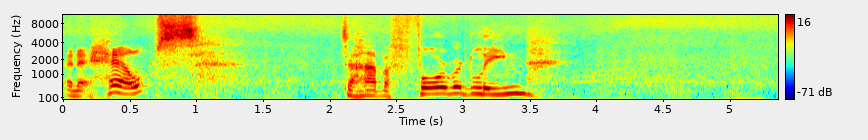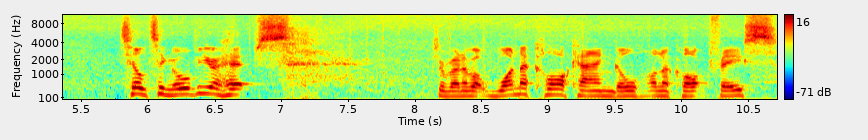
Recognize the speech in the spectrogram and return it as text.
And it helps to have a forward lean, tilting over your hips to run about one o'clock angle on a clock face,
